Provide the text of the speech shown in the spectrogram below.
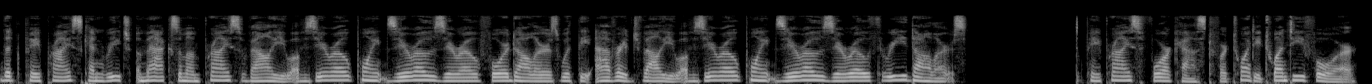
The TPAY price can reach a maximum price value of $0.004 with the average value of $0.003. TPAY price forecast for 2024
